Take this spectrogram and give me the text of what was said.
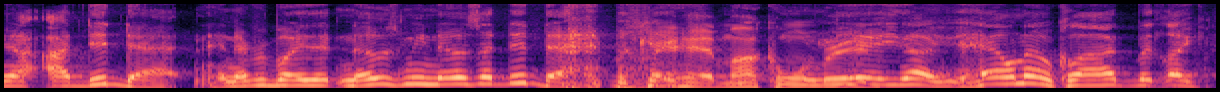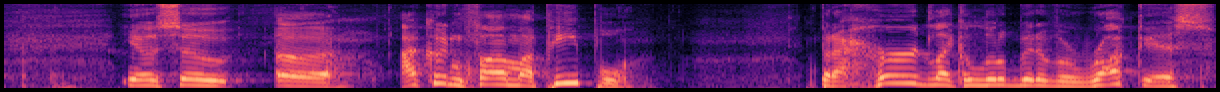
mean, I, I did that, and everybody that knows me knows I did that. But Can't have my cornbread. yeah, you know, hell no, Clyde. But like, you know, so uh, I couldn't find my people, but I heard like a little bit of a ruckus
